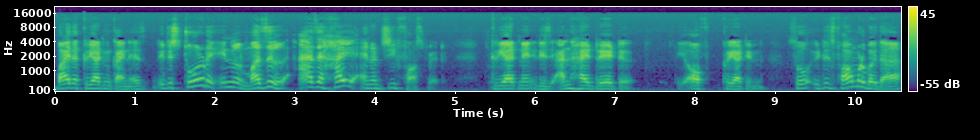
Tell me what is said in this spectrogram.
by the creatine kinase. It is stored in muscle as a high energy phosphate creatinine it is anhydride uh, of creatine. So it is formed by the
